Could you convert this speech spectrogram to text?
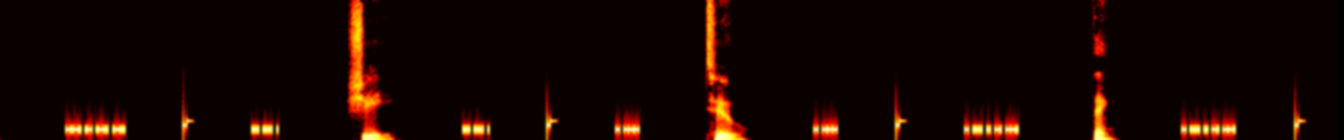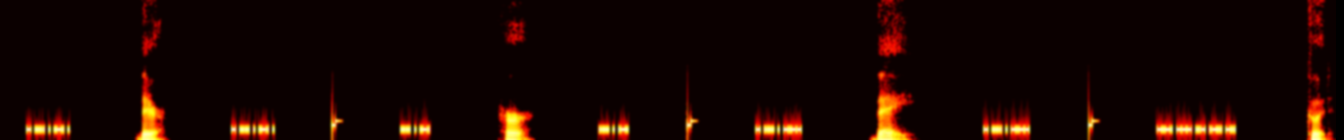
She. Two. Thing. There. Her. They. Could.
